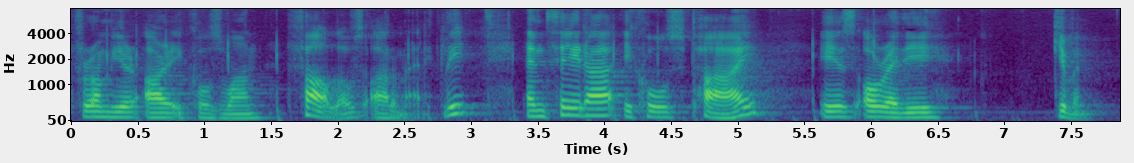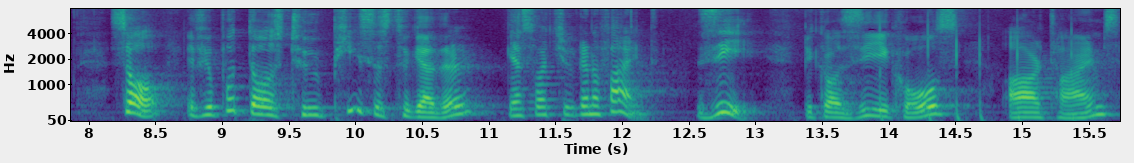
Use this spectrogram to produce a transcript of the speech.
from here r equals 1 follows automatically. And theta equals pi is already given. So if you put those two pieces together, guess what you're going to find? z, because z equals r times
